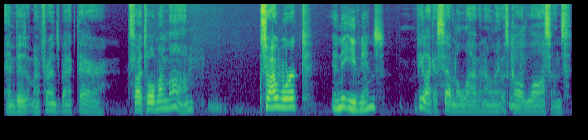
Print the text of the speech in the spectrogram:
and visit my friends back there. So I told my mom. So I worked in the evenings. It'd be like a 7-Eleven, only it was called mm-hmm. Lawson's.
